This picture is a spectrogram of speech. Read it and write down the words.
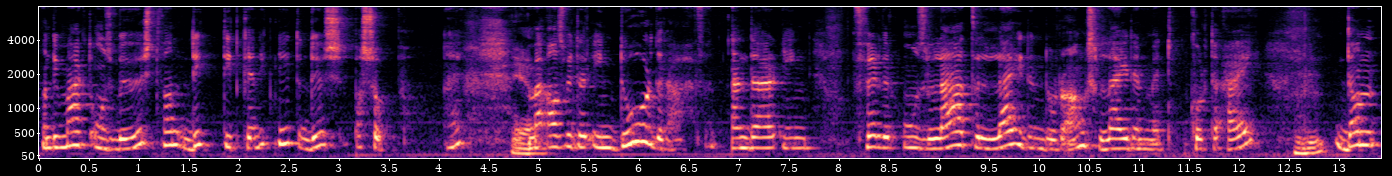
Want die maakt ons bewust van dit, dit ken ik niet, dus pas op. Hè? Ja. Maar als we erin doordraven en daarin verder ons laten leiden door angst, leiden met korte ei, Mhm. dan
